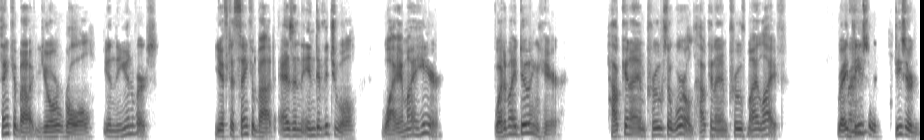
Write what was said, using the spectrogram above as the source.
think about your role in the universe. You have to think about as an individual, why am I here? What am I doing here? How can I improve the world? How can I improve my life? Right? Right. These are these are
